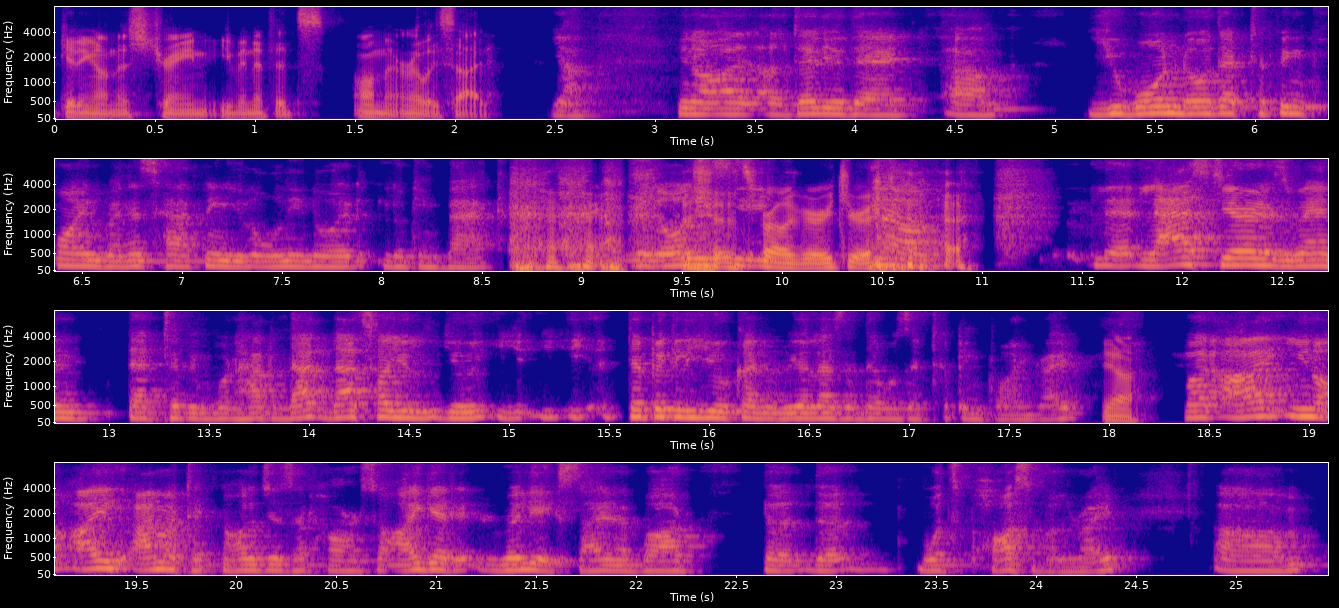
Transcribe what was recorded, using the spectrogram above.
getting on this train even if it's on the early side yeah you know i'll, I'll tell you that um, you won't know that tipping point when it's happening. You'll only know it looking back. That's see, probably very true. You know, last year is when that tipping point happened. That that's how you, you, you typically you kind of realize that there was a tipping point, right? Yeah. But I, you know, I I'm a technologist at heart, so I get really excited about the the what's possible, right? Um,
